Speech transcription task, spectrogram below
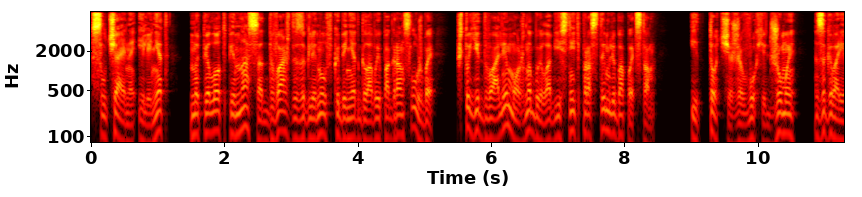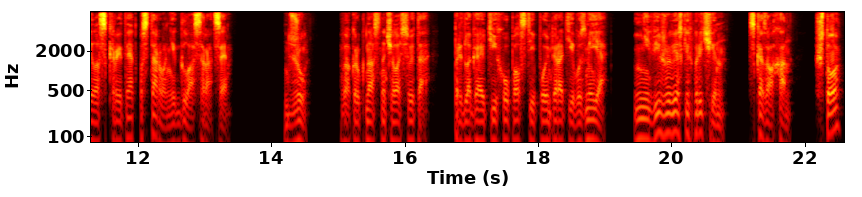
Случайно или нет, но пилот Пинаса дважды заглянул в кабинет главы погранслужбы, что едва ли можно было объяснить простым любопытством. И тотчас же в ухе Джумы заговорила скрытая от посторонних глаз рация. «Джу, вокруг нас началась суета. Предлагаю тихо уползти по императиву змея. Не вижу веских причин», — сказал хан. «Что?»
